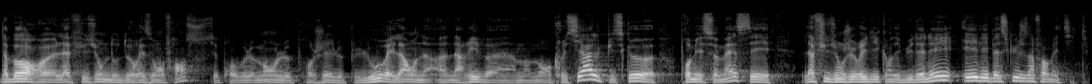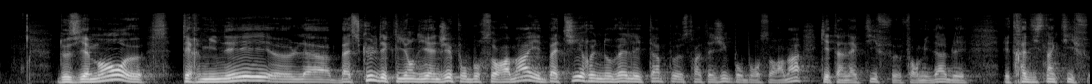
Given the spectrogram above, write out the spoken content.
D'abord, euh, la fusion de nos deux réseaux en France, c'est probablement le projet le plus lourd. Et là, on, arrive à un moment crucial, puisque euh, premier semestre, c'est la fusion juridique en début d'année et les bascules informatiques. Deuxièmement, euh, terminer la bascule des clients d'ING pour Boursorama et bâtir une nouvelle étape stratégique pour Boursorama, qui est un actif formidable et, très distinctif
